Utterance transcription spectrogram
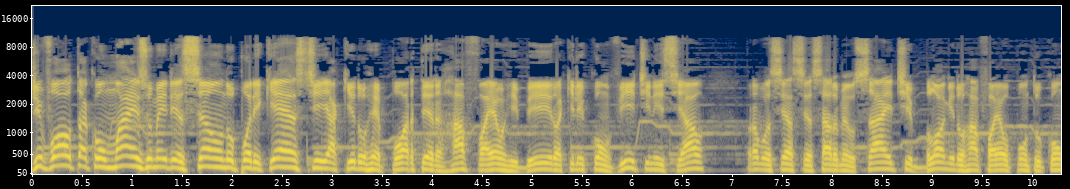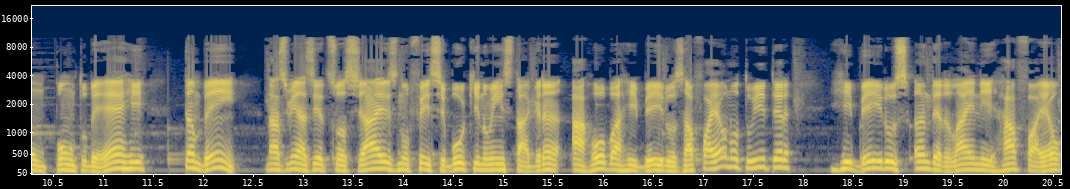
De volta com mais uma edição no podcast aqui do repórter Rafael Ribeiro, aquele convite inicial para você acessar o meu site blogdorafael.com.br, também nas minhas redes sociais, no Facebook, no Instagram, arroba no Twitter, Ribeiros Underline Rafael,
